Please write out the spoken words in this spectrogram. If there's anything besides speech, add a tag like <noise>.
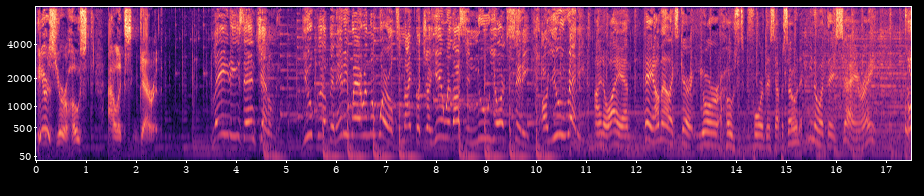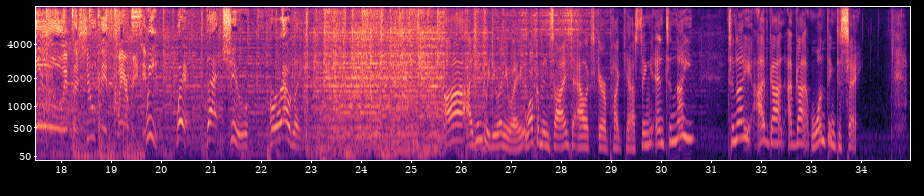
Here's your host, Alex Garrett. Ladies and gentlemen, you could have been anywhere in the world tonight, but you're here with us in New York City. Are you ready? I know I am. Hey, I'm Alex Garrett, your host for this episode. You know what they say, right? Oh, if the shoe fits, wear it. We wear that shoe proudly. Uh, I think we do anyway. Welcome inside to Alex Garrett Podcasting, and tonight, tonight I've got I've got one thing to say.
